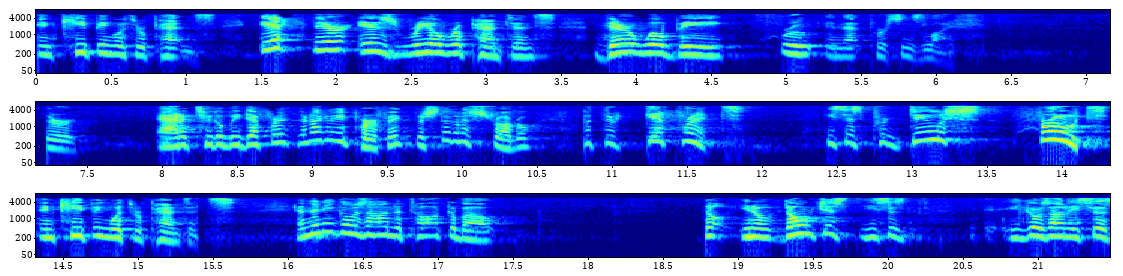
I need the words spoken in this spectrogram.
In keeping with repentance. If there is real repentance, there will be fruit in that person's life. Their attitude will be different. They're not going to be perfect. They're still going to struggle, but they're different. He says, produce fruit in keeping with repentance. And then he goes on to talk about, don't, you know, don't just, he says, he goes on, he says,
